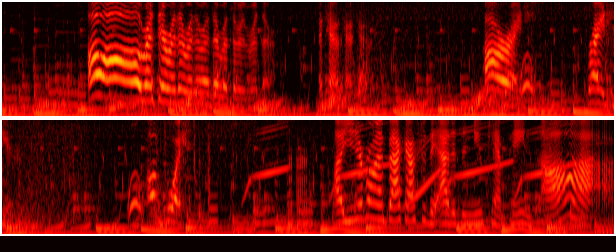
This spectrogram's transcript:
Oh, oh, oh, right there, right there, right there, right there, right there, right there. Okay, okay, okay. All right, right here. Oh boy. Uh, you never went back after they added the new campaigns. Ah.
